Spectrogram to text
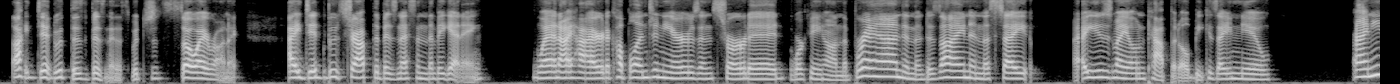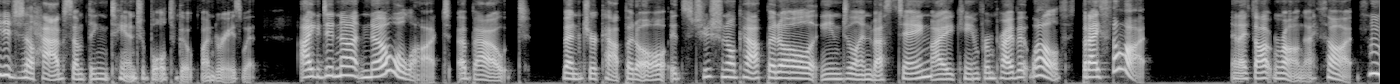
I did with this business, which is so ironic. I did bootstrap the business in the beginning. When I hired a couple engineers and started working on the brand and the design and the site, I used my own capital because I knew I needed to have something tangible to go fundraise with. I did not know a lot about venture capital, institutional capital, angel investing. I came from private wealth, but I thought, and I thought wrong. I thought, hmm,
